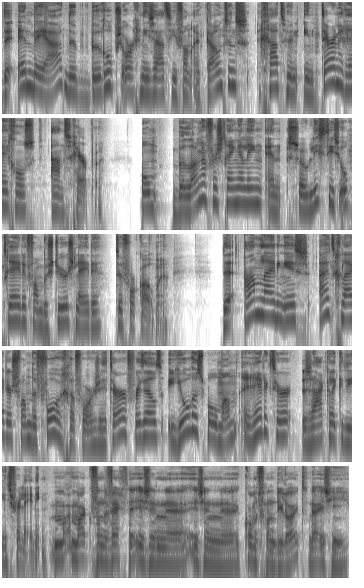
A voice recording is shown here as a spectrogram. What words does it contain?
De NBA, de beroepsorganisatie van accountants, gaat hun interne regels aanscherpen. Om belangenverstrengeling en solistisch optreden van bestuursleden te voorkomen. De aanleiding is uitgeleiders van de vorige voorzitter, vertelt Joris Bolman, redacteur zakelijke dienstverlening. Marco van der Vechten is een, uh, is een, uh, komt van Deloitte, daar is hij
